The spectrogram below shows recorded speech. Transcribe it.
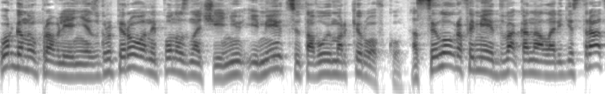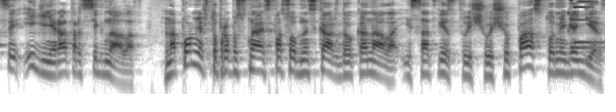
Органы управления, сгруппированы по назначению, имеют цветовую маркировку. Осциллограф имеет два канала регистрации и генератор сигналов. Напомню, что пропускная способность каждого канала и соответствующего щупа 100 МГц.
